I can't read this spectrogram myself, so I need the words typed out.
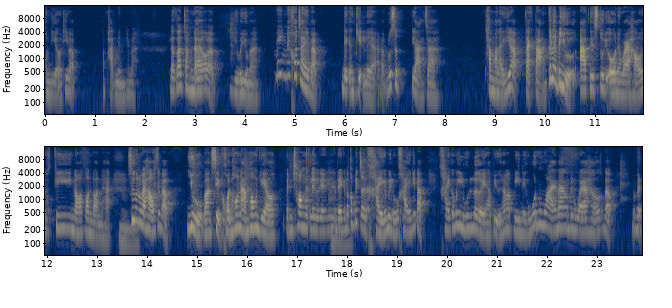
คนเดียวที่แบบอพาร์ตเมนต์ใช่ไหม แล้วก็จำได้ว่าแบบอยู่ไปอยู่มา ไม่ไม่เข้าใจแบบเด็กอังกฤษเลยอะแบบรู้สึกอยากจะทำอะไรที่แบบแตกต่าง ก็เลยไปอยู่ artist studio ใน warehouse ที่ North London นะคะอืมซึ่งเป็น warehouse ที่แบบอยู่ประมาณสิบคนห้องน้ำห้องเดียว เป็นช่องเล็กๆๆๆๆแล้วก็ไปเจอใครก็ไม่รู้ใครที่แบบใครก็ไม่รู้เลยค่ะไปอยู่ที่นั่นมาปีหนึ่งวุ่นวายมากมันเป็น warehouse แบบมันเป็น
